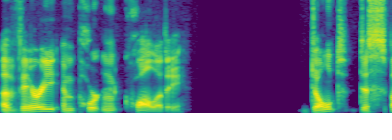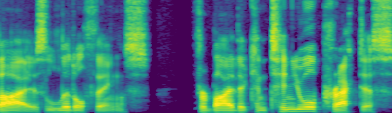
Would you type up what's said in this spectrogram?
a very important quality. Don't despise little things, for by the continual practice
